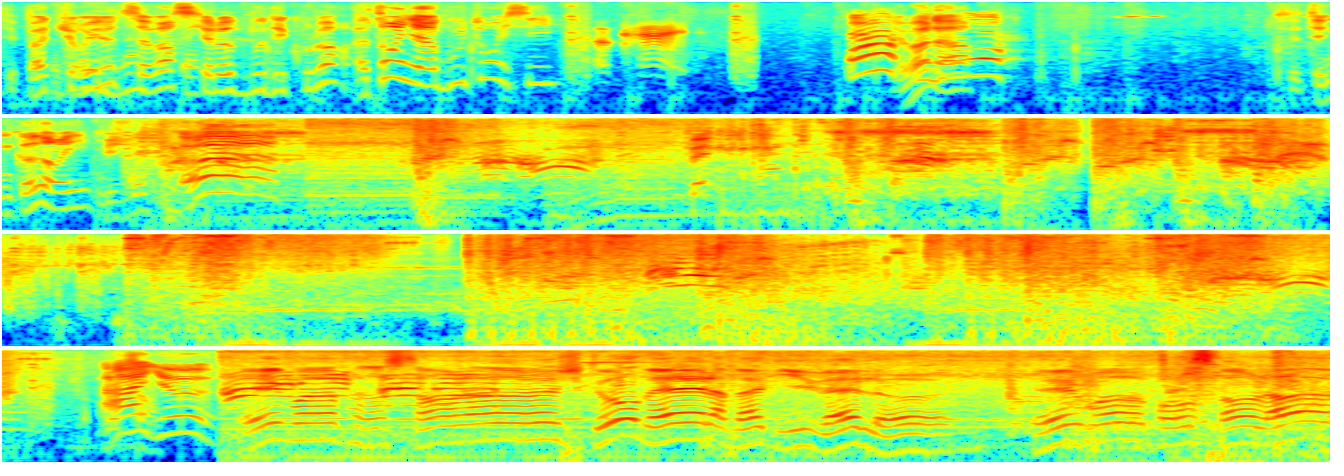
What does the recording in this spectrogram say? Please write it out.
T'es pas curieux de savoir ce qu'il y a à l'autre bout des couloirs? Attends, il y a un bouton ici. Ah, Et voilà. C'était une connerie, mais je l'ai fait. Ah Aïe Et moi pendant ce temps-là, je tournais la manivelle. Et moi pendant ce temps-là,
